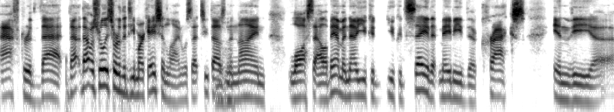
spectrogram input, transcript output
after that that that was really sort of the demarcation line was that 2009 loss to Alabama. Now you could you could say that maybe the cracks in the uh,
